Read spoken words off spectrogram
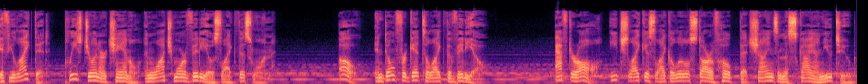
If you liked it, please join our channel and watch more videos like this one. Oh, and don't forget to like the video. After all, each like is like a little star of hope that shines in the sky on YouTube,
